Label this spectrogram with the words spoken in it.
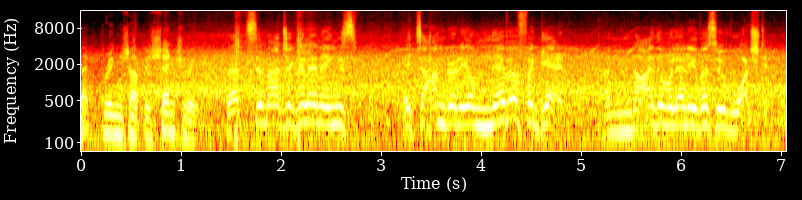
That brings up his century. That's a magical innings. It's a hundred he'll never forget, and neither will any of us who've watched it.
